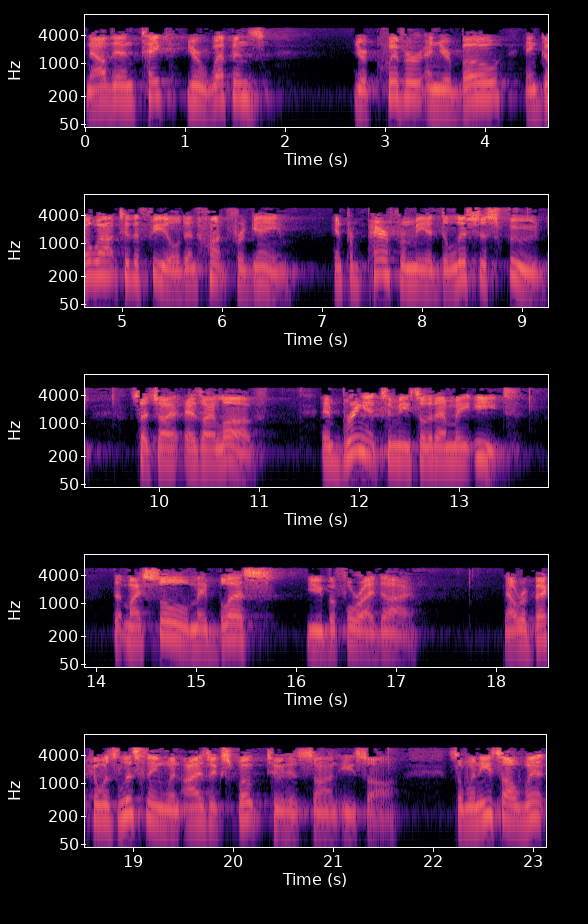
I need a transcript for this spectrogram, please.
Now then, take your weapons, your quiver and your bow, and go out to the field and hunt for game, and prepare for me a delicious food, such as I love, and bring it to me so that I may eat, that my soul may bless you before I die. Now Rebekah was listening when Isaac spoke to his son Esau. So when Esau went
